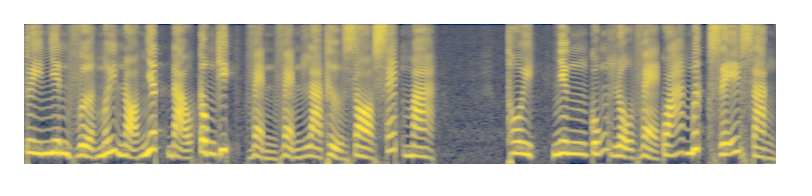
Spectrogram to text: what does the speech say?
Tuy nhiên vừa mới nọ nhất đạo công kích vẹn vẹn là thử dò xét mà. Thôi nhưng cũng lộ vẻ quá mức dễ dàng.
